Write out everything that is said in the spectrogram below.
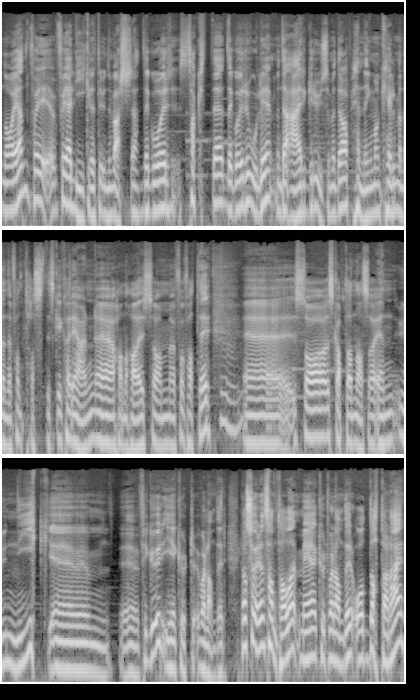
nå igjen, for, for jeg liker dette universet. Det går sakte, det går rolig, men det er grusomme drap. Henning Mankell med denne fantastiske karrieren eh, han har som forfatter, eh, så skapte han altså en unik figur i Kurt Wallander. La oss høre en samtale med Kurt Wallander og datteren her.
